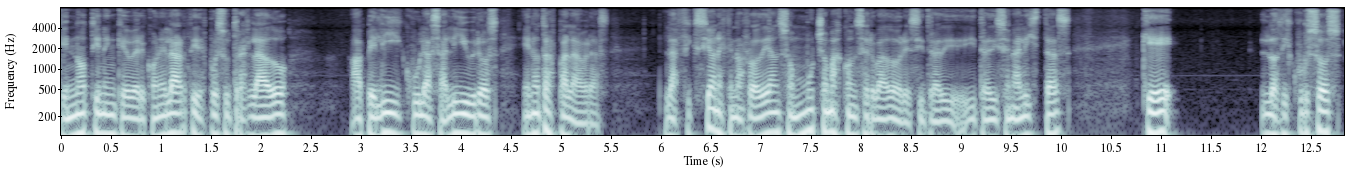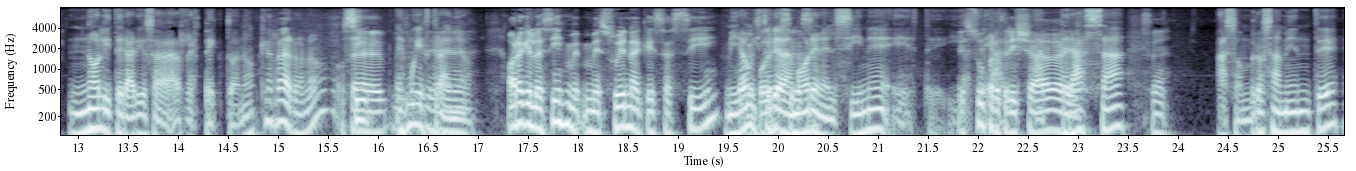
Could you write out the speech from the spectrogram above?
que no tienen que ver con el arte y después su traslado a películas, a libros, en otras palabras, las ficciones que nos rodean son mucho más conservadores y, tradicionalistas que los discursos no literarios al respecto, ¿no? Qué raro, ¿no? sí, es muy extraño. Eh, Ahora que lo decís, me, suena que es así. Mira una historia de amor en el cine. Este, es súper trillada. Traza asombrosamente.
